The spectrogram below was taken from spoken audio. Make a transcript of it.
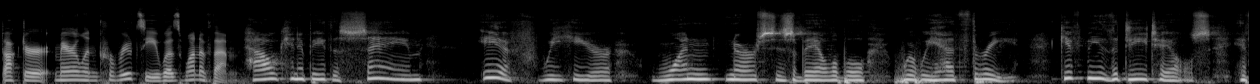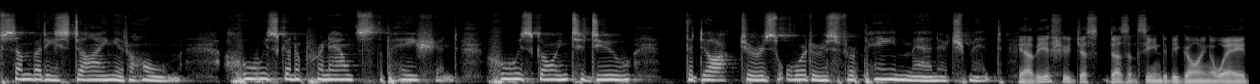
Dr. Marilyn Caruzzi was one of them. How can it be the same if we hear one nurse is available where we had three? Give me the details. If somebody's dying at home, who is going to pronounce the patient? Who is going to do the doctor's orders for pain management. Yeah, the issue just doesn't seem to be going away.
